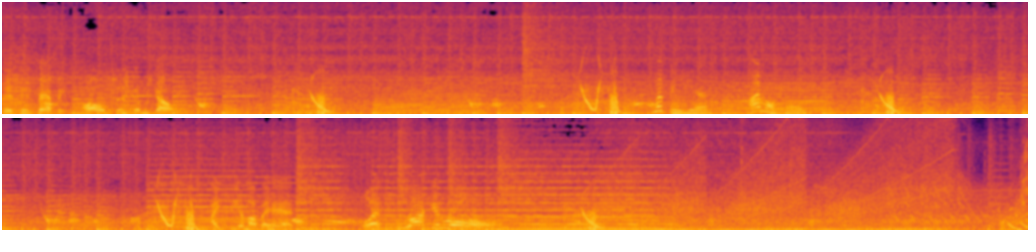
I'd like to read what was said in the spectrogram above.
This is Peppy. All systems go. Slippy here. I'm okay. I see him up ahead. Let's rock and roll. Slippy,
